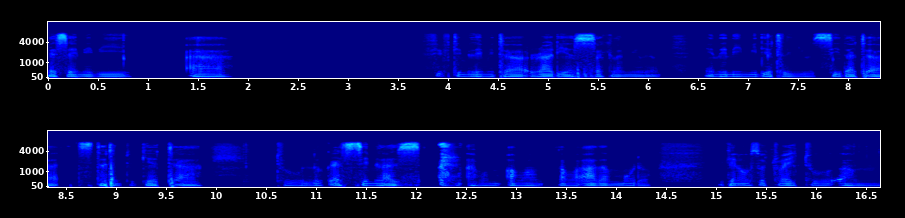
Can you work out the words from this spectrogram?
let's say maybe a 50 millimeter radius circular mullion. And then immediately you see that uh, it's starting to get uh, to look as similar as our, our, our other model. You can also try to um,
